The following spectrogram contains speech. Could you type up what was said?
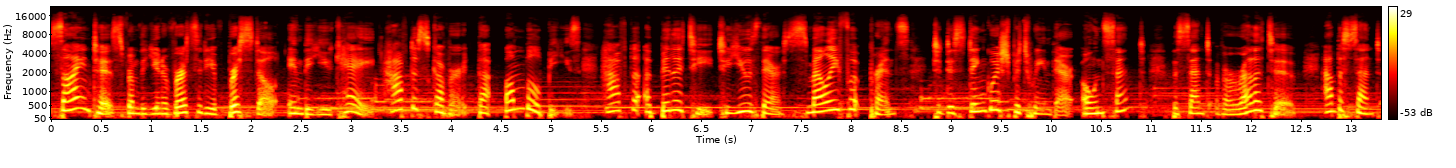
Scientists from the University of Bristol in the UK have discovered that bumblebees have the ability to use their smelly footprints to distinguish between their own scent, the scent of a relative, and the scent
